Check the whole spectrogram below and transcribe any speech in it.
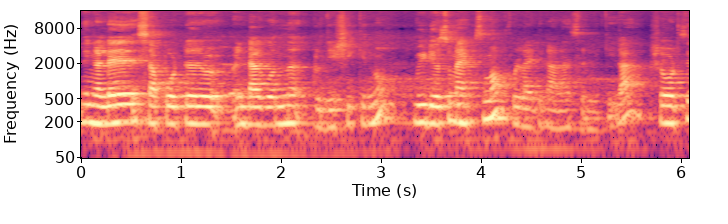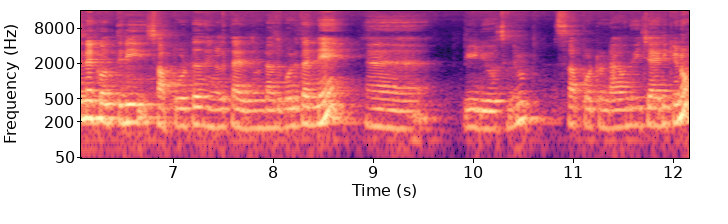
നിങ്ങളുടെ സപ്പോർട്ട് ഉണ്ടാകുമെന്ന് പ്രതീക്ഷിക്കുന്നു. വീഡിയോസ് മാക്സിമം ഫുള്ളായിട്ട് കാണാൻ ശ്രമിക്കുക. ഷോർട്സിനൊക്കെ ഒത്തിരി സപ്പോർട്ട് നിങ്ങൾ തരുന്നുണ്ട്. അതുപോലെ തന്നെ വീഡിയോസിനും സപ്പോർട്ട് ഉണ്ടാകുമെന്ന് വിചാരിക്കുന്നു.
